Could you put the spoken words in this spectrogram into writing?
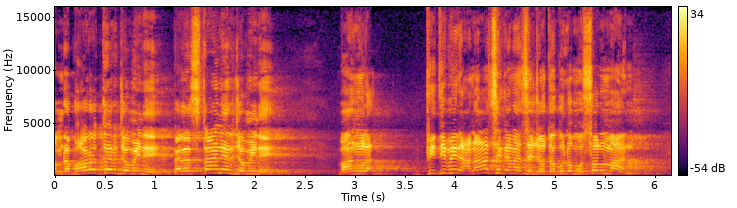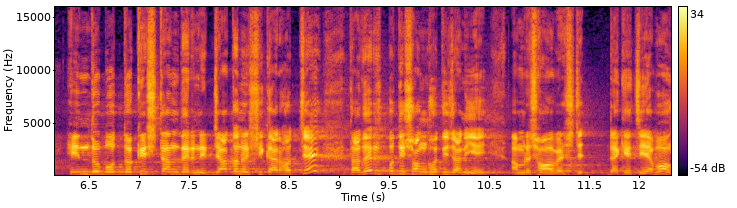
আমরা ভারতের জমিনে, প্যালেস্টাইনের জমিনে, বাংলা, পৃথিবীর আনাচে কানাচে যতগুলো মুসলমান হিন্দু, বৌদ্ধ, খ্রিস্টানদের নির্যাতনের শিকার হচ্ছে তাদের প্রতি সংহতি জানিয়ে আমরা সমাবেশ ডেকেছি এবং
